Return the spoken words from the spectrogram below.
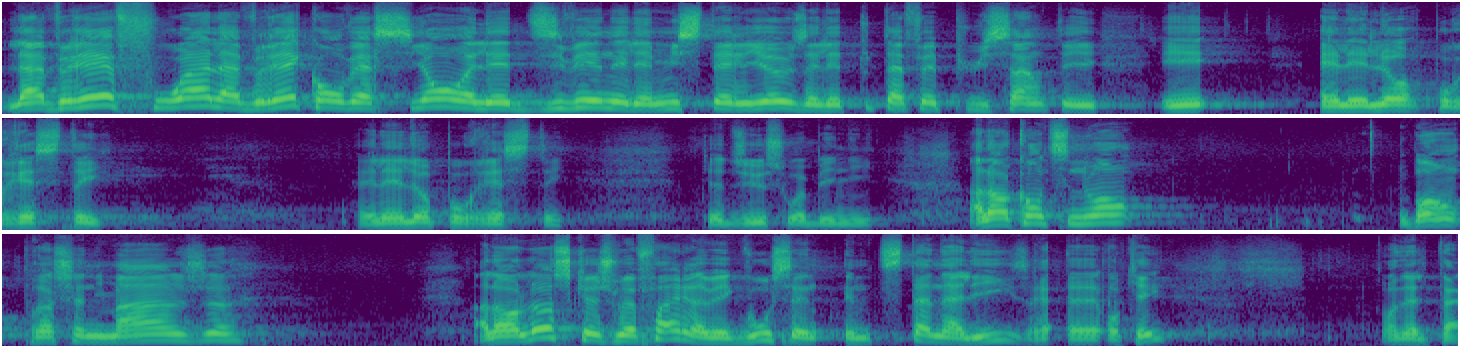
La vraie foi, la vraie conversion, elle est divine, elle est mystérieuse, elle est tout à fait puissante et, et elle est là pour rester. Elle est là pour rester. Que Dieu soit béni. Alors, continuons. Bon, prochaine image. Alors là, ce que je vais faire avec vous, c'est une, petite analyse. Euh, OK? On a le temps.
